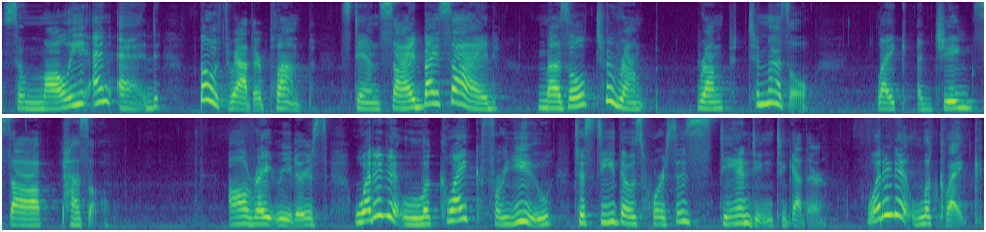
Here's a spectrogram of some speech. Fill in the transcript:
So Molly and Ed, both rather plump, stand side by side, muzzle to rump, rump to muzzle, like a jigsaw puzzle. All right, readers, what did it look like for you to see those horses standing together? What did it look like?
